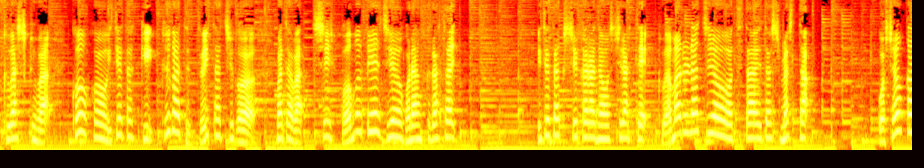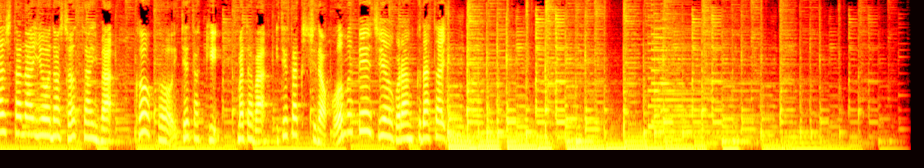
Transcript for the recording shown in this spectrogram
詳しくは広報伊勢崎9月1日号または市ホームページをご覧ください。伊勢崎市からのお知らせくわまるラジオをお伝えいたしました。ご紹介した内容の詳細は広報伊勢崎または伊勢崎市のホームページをご覧ください。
